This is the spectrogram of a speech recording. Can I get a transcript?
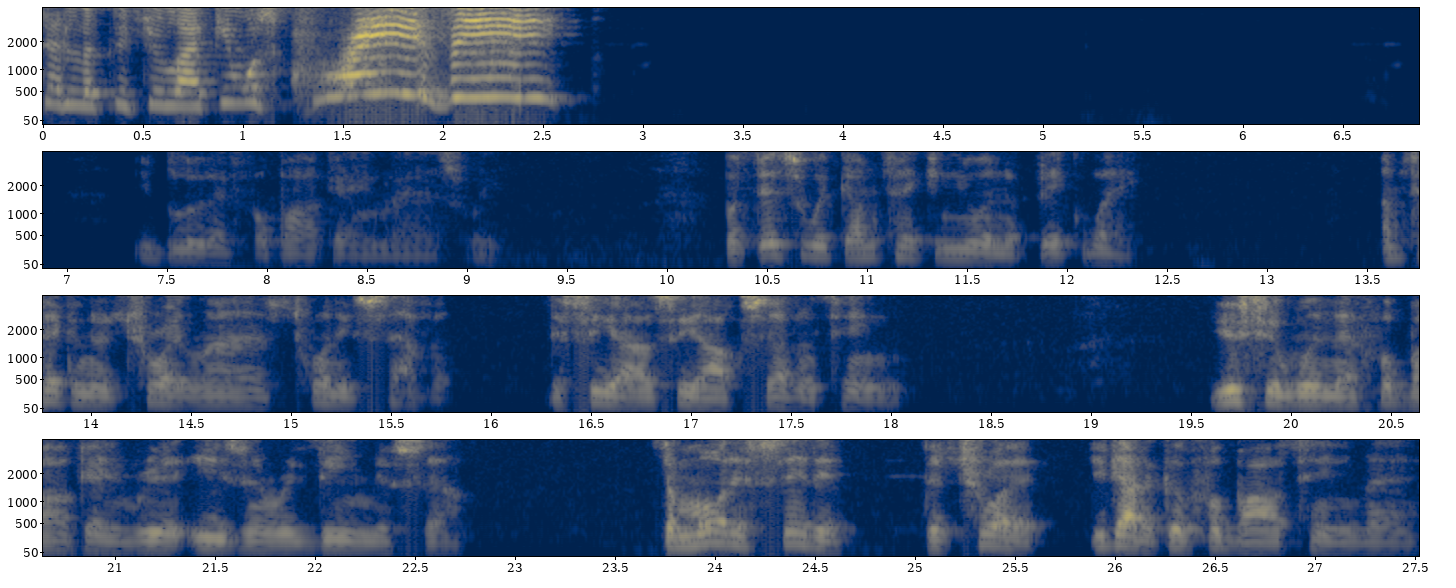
They looked at you like you was crazy. You blew that football game last week. But this week, I'm taking you in a big way. I'm taking the Detroit Lions 27, the Seattle Seahawks 17. You should win that football game real easy and redeem yourself. The Motor City, Detroit, you got a good football team, man.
